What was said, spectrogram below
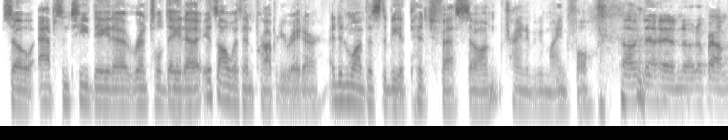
So absentee data, rental data, it's all within Property Radar. I didn't want this to be a pitch fest, so I'm trying to be mindful. oh no, no, no, no problem.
